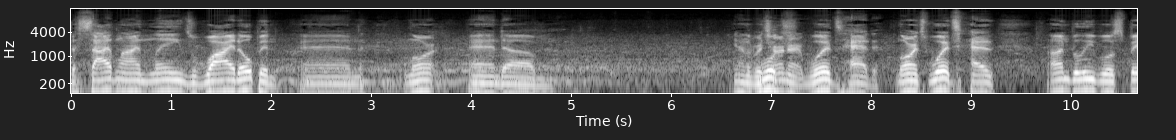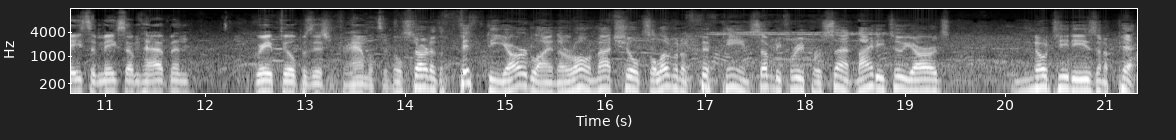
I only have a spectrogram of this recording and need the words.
the sideline lanes wide open, and Lauren and um, and the returner Woods. had Lawrence Woods had unbelievable space to make something happen. Great field position for Hamilton. They'll start at the 50 yard line, their own. Matt Shiltz, 11 of 15, 73%, 92 yards, no TDs, and a pick.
